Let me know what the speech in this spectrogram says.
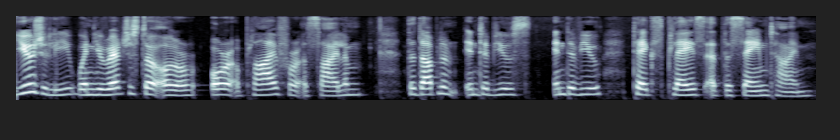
Usually, when you register or, or apply for asylum, the Dublin interviews, interview takes place at the same time,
